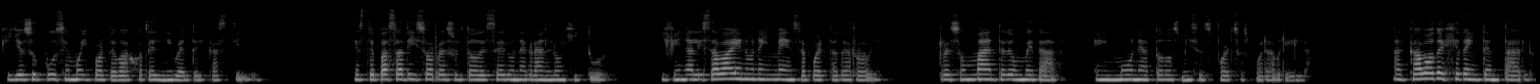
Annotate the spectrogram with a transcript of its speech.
que yo supuse muy por debajo del nivel del castillo. Este pasadizo resultó de ser una gran longitud y finalizaba en una inmensa puerta de roble, resumante de humedad e inmune a todos mis esfuerzos por abrirla. Al cabo dejé de intentarlo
